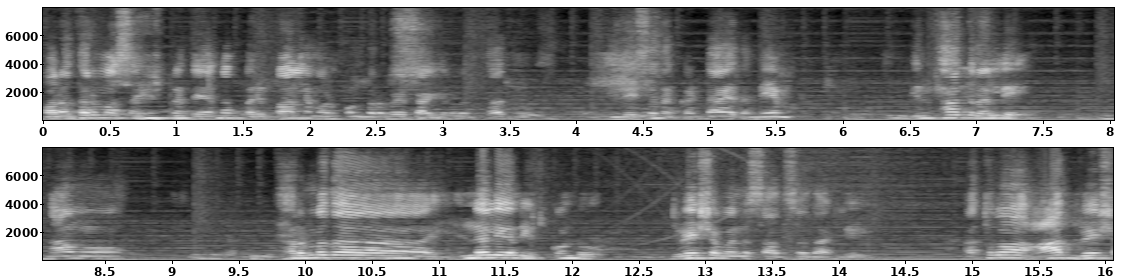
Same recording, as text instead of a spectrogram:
ಪರಧರ್ಮ ಸಹಿಷ್ಣುತೆಯನ್ನು ಪರಿಪಾಲನೆ ಮಾಡ್ಕೊಂಡು ಬರಬೇಕಾಗಿರುವಂತಹದ್ದು ದೇಶದ ಕಡ್ಡಾಯದ ನಿಯಮ. ಇಂಥದ್ರಲ್ಲಿ ನಾವು ಧರ್ಮದ ಹಿನ್ನೆಲೆಯನ್ನು ಇಟ್ಕೊಂಡು ದ್ವೇಷವನ್ನು ಸಾಧಿಸೋದಾಗ್ಲಿ ಅಥವಾ ಆ ದ್ವೇಷ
